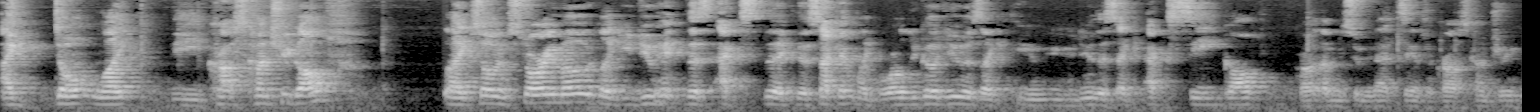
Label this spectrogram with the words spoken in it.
I don't like the cross country golf. Like so in story mode, like you do hit this X the, the second like world you go to is like you, you do this like XC golf. I'm assuming that stands for cross country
